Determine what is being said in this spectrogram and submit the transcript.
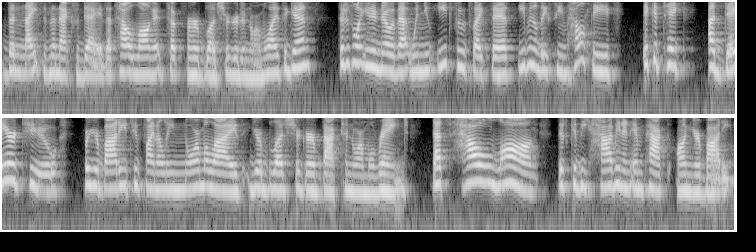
the night to the next day. That's how long it took for her blood sugar to normalize again. So I just want you to know that when you eat foods like this, even though they seem healthy, it could take a day or two for your body to finally normalize your blood sugar back to normal range. That's how long this could be having an impact on your body.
